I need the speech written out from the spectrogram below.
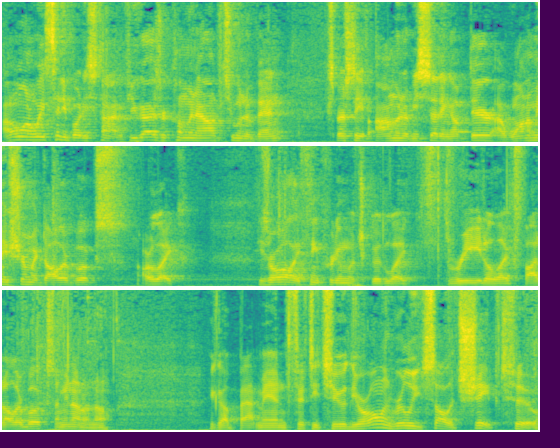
I don't want to waste anybody's time. If you guys are coming out to an event, especially if I'm going to be setting up there, I want to make sure my dollar books are, like, these are all, I think, pretty much good, like, three to, like, five dollar books. I mean, I don't know. You got Batman 52. They're all in really solid shape too.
